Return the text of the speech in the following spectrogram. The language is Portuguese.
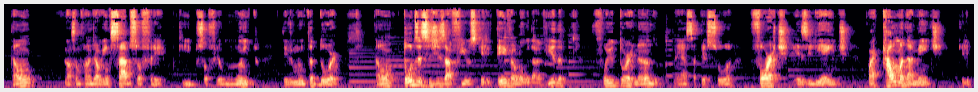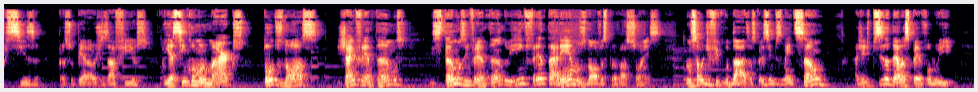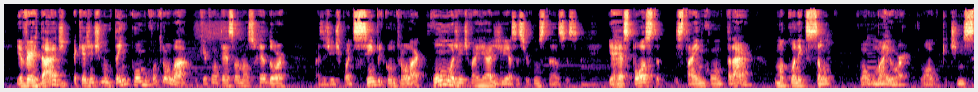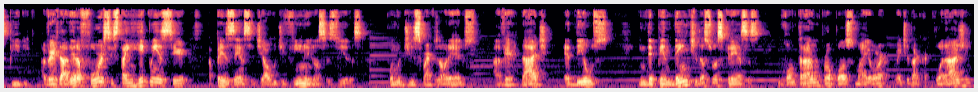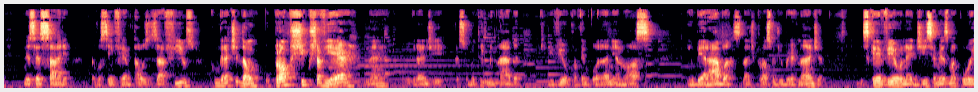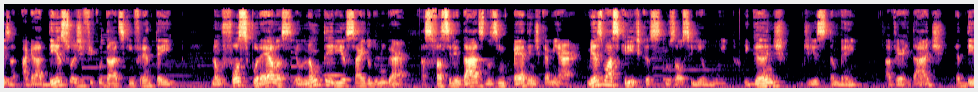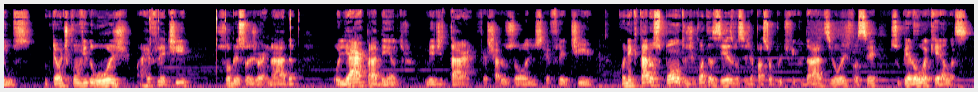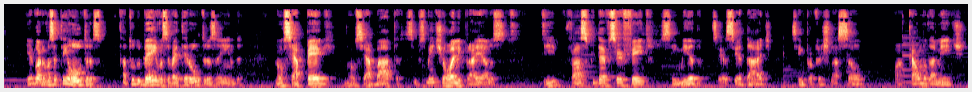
Então, nós estamos falando de alguém que sabe sofrer, que sofreu muito, teve muita dor. Então, todos esses desafios que ele teve ao longo da vida foi o tornando né, essa pessoa forte, resiliente, com a calma da mente que ele precisa para superar os desafios. E assim como o Marcos, todos nós já enfrentamos, estamos enfrentando e enfrentaremos novas provações. Não são dificuldades, as coisas simplesmente são. A gente precisa delas para evoluir. E a verdade é que a gente não tem como controlar o que acontece ao nosso redor mas a gente pode sempre controlar como a gente vai reagir a essas circunstâncias. E a resposta está em encontrar uma conexão com algo maior, com algo que te inspire. A verdadeira força está em reconhecer a presença de algo divino em nossas vidas. Como disse Marcos Aurélio, a verdade é Deus. Independente das suas crenças, encontrar um propósito maior vai te dar a coragem necessária para você enfrentar os desafios com gratidão. O próprio Chico Xavier, né, um grande pessoa muito iluminada que viveu contemporânea a nós, em Uberaba, cidade próxima de Uberlândia, escreveu, né, disse a mesma coisa: agradeço as dificuldades que enfrentei. Não fosse por elas, eu não teria saído do lugar. As facilidades nos impedem de caminhar. Mesmo as críticas nos auxiliam muito. E Gandhi diz também: a verdade é Deus. Então eu te convido hoje a refletir sobre a sua jornada, olhar para dentro, meditar, fechar os olhos, refletir, conectar os pontos de quantas vezes você já passou por dificuldades e hoje você superou aquelas. E agora você tem outras. Tá tudo bem, você vai ter outras ainda. Não se apegue, não se abata, simplesmente olhe para elas e faça o que deve ser feito, sem medo, sem ansiedade, sem procrastinação, com a calma da mente,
